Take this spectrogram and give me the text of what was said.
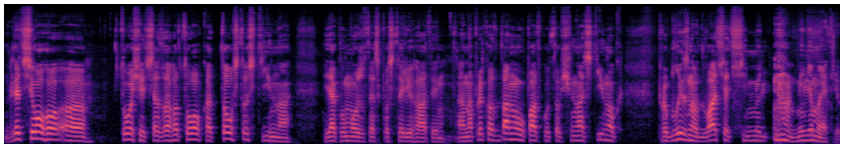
Для цього точиться заготовка товстостінна, як ви можете спостерігати. Наприклад, в даному випадку товщина стінок приблизно 27 мм.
